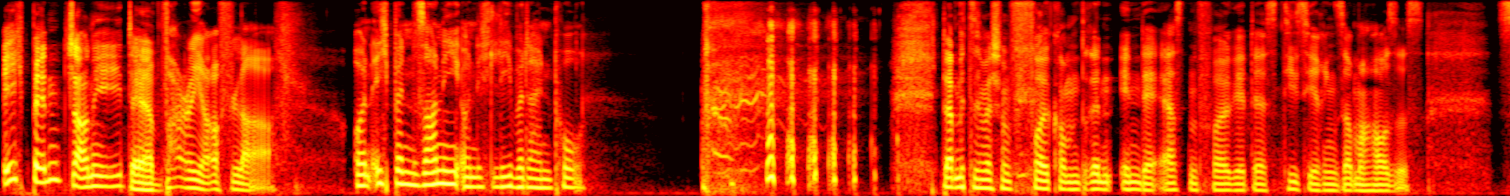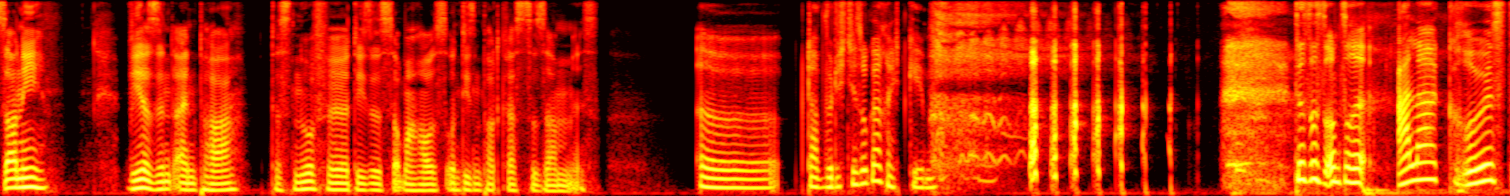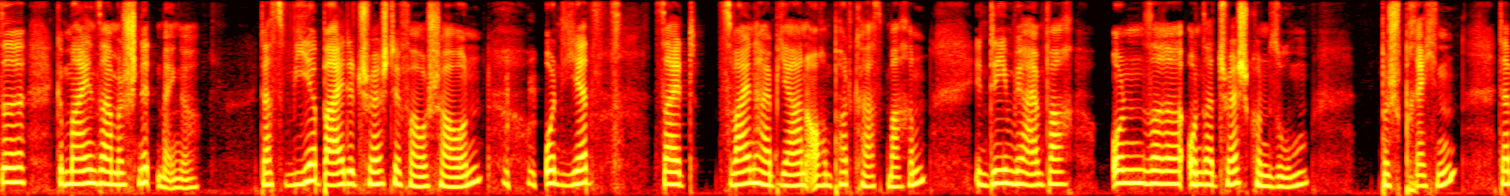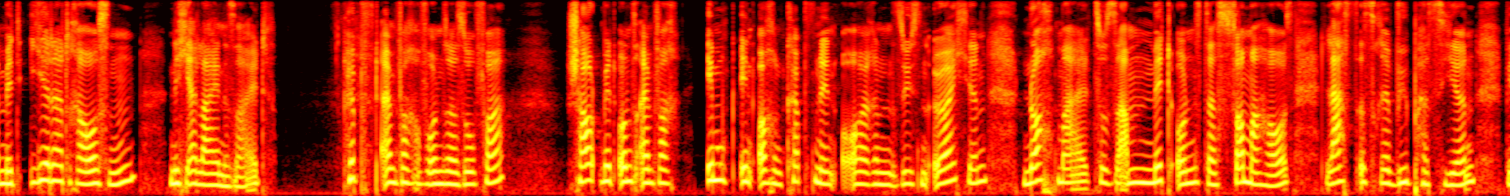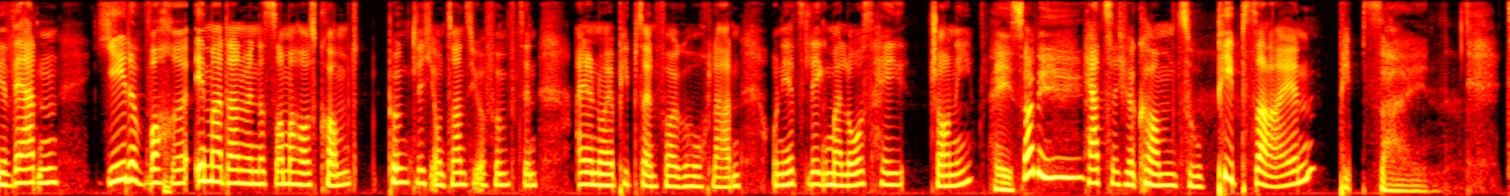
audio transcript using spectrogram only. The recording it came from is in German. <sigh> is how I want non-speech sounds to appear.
Ich bin Johnny, der Warrior of Love. Und ich bin Sonny und ich liebe deinen Po. <laughs> Damit sind wir schon vollkommen drin in der ersten Folge des diesjährigen Sommerhauses. Sonny, wir sind ein Paar, das nur für dieses Sommerhaus und diesen Podcast zusammen ist. Äh, da würde ich dir sogar recht geben. <laughs> das ist unsere allergrößte gemeinsame Schnittmenge. Dass wir beide Trash-TV schauen und jetzt seit zweieinhalb Jahren auch einen Podcast machen, in dem wir einfach unsere, unser Trash-Konsum besprechen, damit ihr da draußen nicht alleine seid. Hüpft einfach auf unser Sofa, schaut mit uns einfach im, in euren Köpfen, in euren süßen Öhrchen nochmal zusammen mit uns das Sommerhaus. Lasst es Revue passieren. Wir werden jede Woche, immer dann, wenn das Sommerhaus kommt, pünktlich um 20.15 Uhr eine neue Piepsein-Folge hochladen. Und jetzt legen wir los. Hey Johnny. Hey Sonny! Herzlich willkommen zu Piepsein, Piep sein.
